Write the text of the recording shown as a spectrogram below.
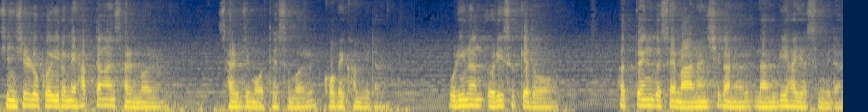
진실로 그 이름에 합당한 삶을 살지 못했음을 고백합니다. 우리는 어리석게도 헛된 것에 많은 시간을 낭비하였습니다.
